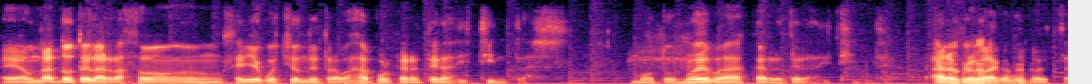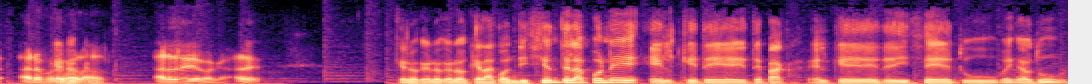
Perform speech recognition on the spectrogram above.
Eh, aun dándote la razón, sería cuestión de trabajar por carreteras distintas. Motos nuevas, carreteras distintas. Ahora que prueba no, la no, esta. Ahora prueba no, la otra. Ahora te llevo acá. A ver. Que no, que no, que no, que la condición te la pone el que te, te paga, el que te dice tú, venga, tú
